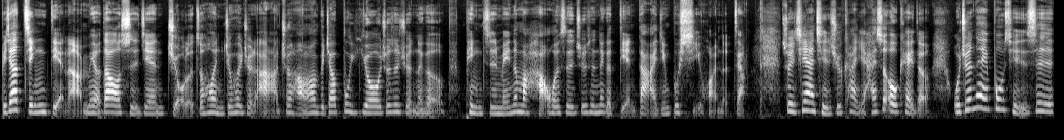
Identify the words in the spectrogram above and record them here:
比较经典啊，没有到时间久了之后，你就会觉得啊，就好像比较不优，就是觉得那个品质没那么好，或是就是那个点大家已经不喜欢了这样。所以现在其实去看也还是 OK 的。我觉得那一部其实是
